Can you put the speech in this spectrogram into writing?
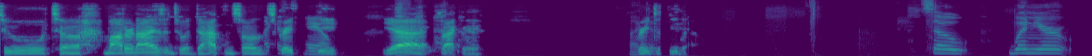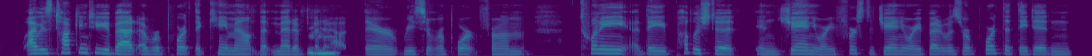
to to modernize and to adapt. And so it's Like a great to snail. see. Yeah, exactly. Like Great to see that. So when you're, I was talking to you about a report that came out that Meta put Mhm. out, their recent report from 20, they published it in January, 1st of January, but it was a report that they did in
